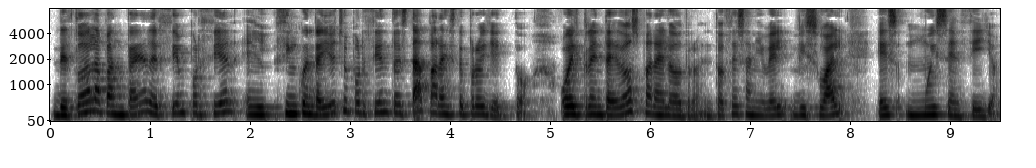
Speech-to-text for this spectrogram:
de toda la pantalla del 100%, el 58% está para este proyecto o el 32% para el otro. Entonces a nivel visual es muy sencillo.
